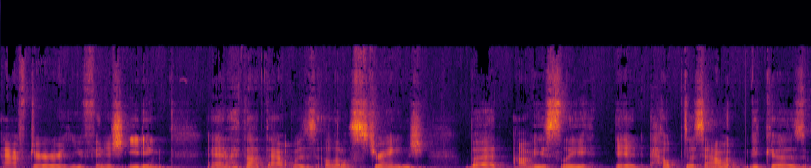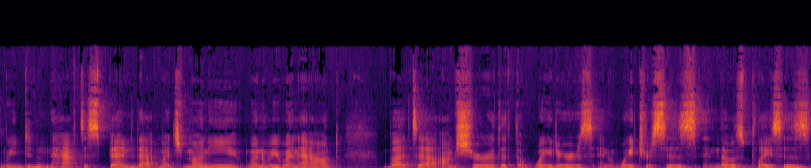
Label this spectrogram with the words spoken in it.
after you finish eating. And I thought that was a little strange. But obviously, it helped us out because we didn't have to spend that much money when we went out. But uh, I'm sure that the waiters and waitresses in those places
